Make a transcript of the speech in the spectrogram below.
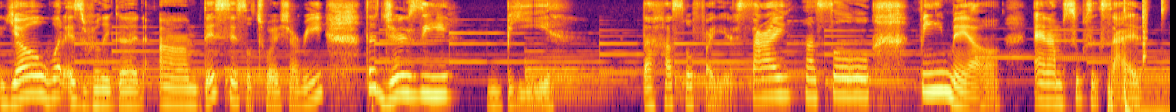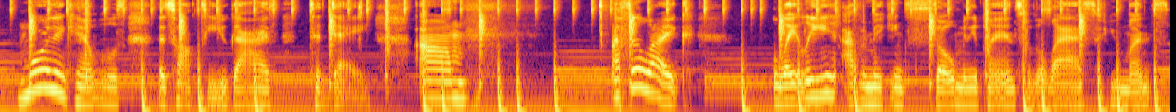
Yo, what is really good? Um, this is Latoya Cherie, the Jersey Bee, the hustle for your side hustle female, and I'm super excited, more than Campbell's, to talk to you guys today. Um, I feel like lately I've been making so many plans for the last few months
